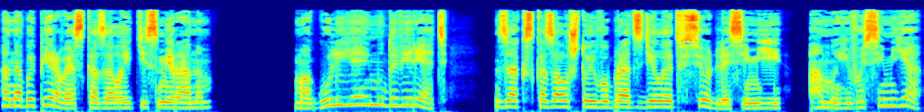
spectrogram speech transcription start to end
Она бы первая сказала идти с Мираном. Могу ли я ему доверять? Зак сказал, что его брат сделает все для семьи, а мы его семья.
